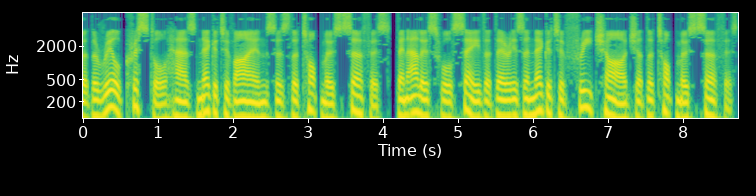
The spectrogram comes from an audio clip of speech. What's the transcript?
but the real crystal has negative ions as the topmost surface, then Alice will say that there is a negative free charge at the topmost surface.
